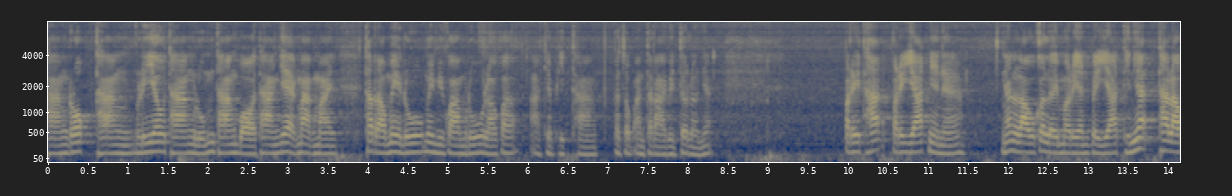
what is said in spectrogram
ทางรกทางเลี้ยวทางหลุมทางบ่อทางแยกมากมาย ถ้าเราไม่รู้ไม่มีความรู้เราก็อาจจะผิดทางประสบอันตรายเป็นต้นเหล่านี้ปริทัปริยัติเนี่ยนะงั้นเราก็เลยมาเรียนปริยัติทีเนี้ยถ้าเรา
